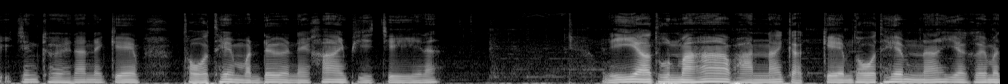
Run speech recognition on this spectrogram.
อีกเช่นเคยนะในเกม Totem Wonder ในค่าย PG นะ วันนี้เฮียเอาทุนมา 5,000 นะกับเกม Totem นะเฮียเคยมา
